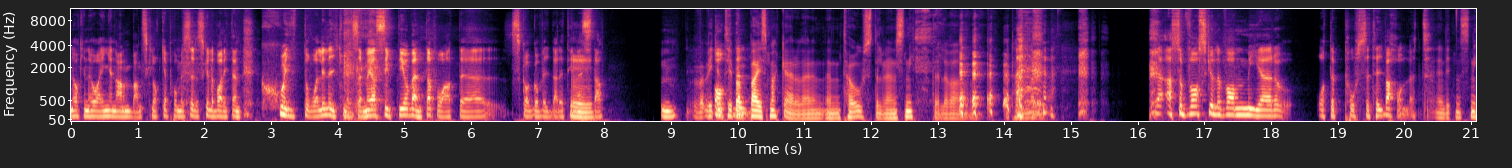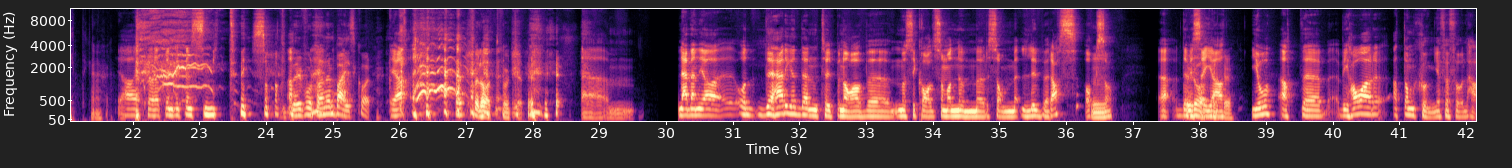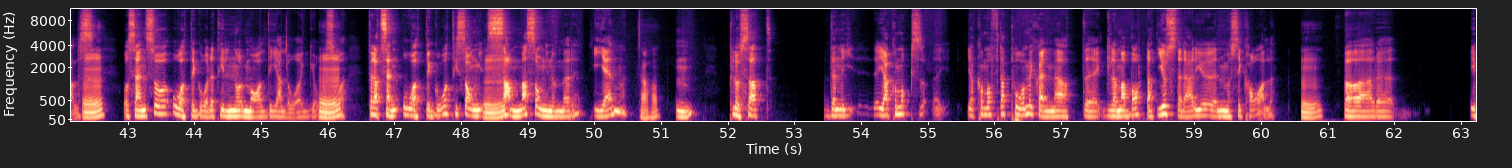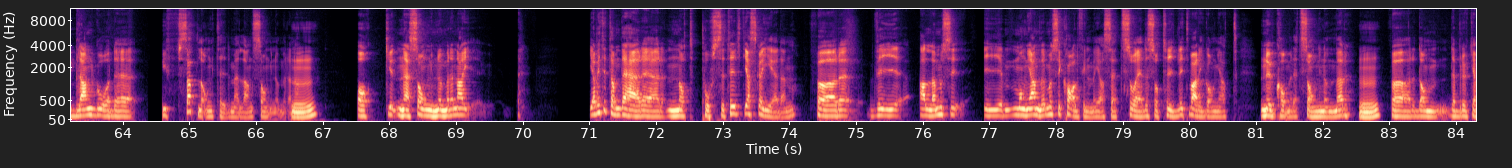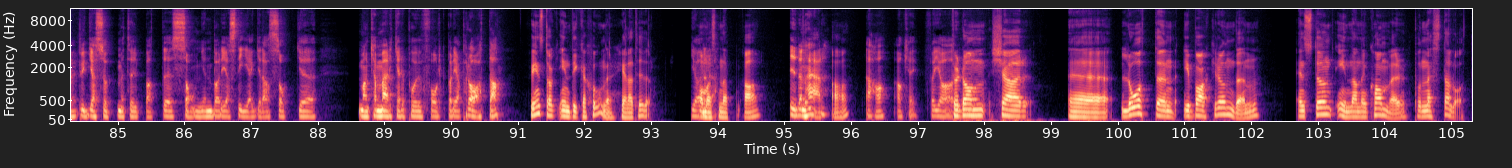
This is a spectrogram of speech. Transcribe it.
Och nu har jag ingen armbandsklocka på mig så det skulle varit en skitdålig liknelse. Men jag sitter ju och väntar på att det ska gå vidare till Mm. nästa. Mm. Vilken Och typ den- av bajsmacka är det där? En, en toast eller en snitt eller vad? Ja, alltså vad skulle vara mer åt det positiva hållet? En liten snitt kanske? Ja, jag tror att en liten snitt i så Det fall. är ju fortfarande en bajskorv. Ja. Förlåt, fortsätt. Ehm, nej men jag, och det här är ju den typen av eh, musikal som har nummer som luras också. Mm. Eh, det Hur vill då, säga att, jo, att eh, vi har att de sjunger för full hals. Mm. Och sen så återgår det till normal dialog och Mm. så. För att sen återgå till sång, Mm. samma sångnummer igen. Mm. Plus att den, jag kom också, jag kom ofta på mig själv med att eh, glömma bort att just det där är ju en musikal. Mm. För eh, ibland går det hyfsat lång tid mellan sångnumren. Mm. Och när sångnumren... Jag vet inte om det här är något positivt jag ska ge den. För vi alla musik... I många andra musikalfilmer jag sett så är det så tydligt varje gång att nu kommer ett sångnummer. Mm. För de, det brukar byggas upp med typ att eh, sången börjar stegras och eh, man kan märka det på hur folk börjar prata. Finns dock indikationer hela tiden. Gör Om man det? snabbt, ja, I den här? ja. Jaha, okej. För jag... För de kör eh, låten i bakgrunden en stund innan den kommer på nästa låt.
